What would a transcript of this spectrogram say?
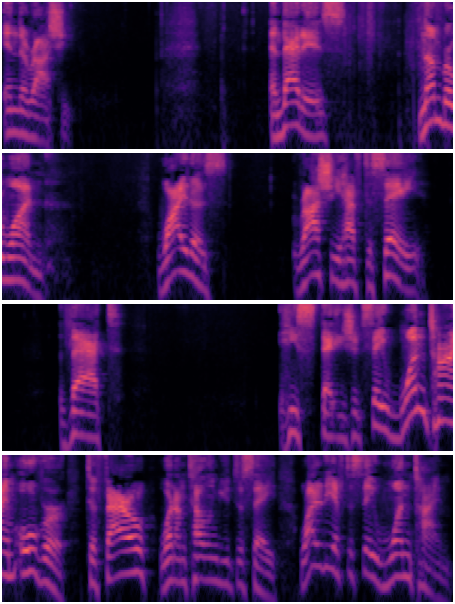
in the Rashi. And that is, number one, why does Rashi have to say that he, that he should say one time over to Pharaoh what I'm telling you to say? Why did he have to say one time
